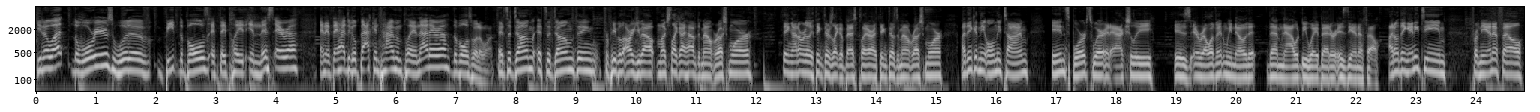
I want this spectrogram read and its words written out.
you know what? The Warriors would have beat the Bulls if they played in this era. And if they had to go back in time and play in that era, the Bulls would have won. It's a dumb. It's a dumb thing for people to argue about. Much like I have the Mount Rushmore thing. I don't really think there's like a best player. I think there's a Mount Rushmore. I think in the only time in sports where it actually is irrelevant, we know that them now would be way better, is the NFL. I don't think any team from the NFL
